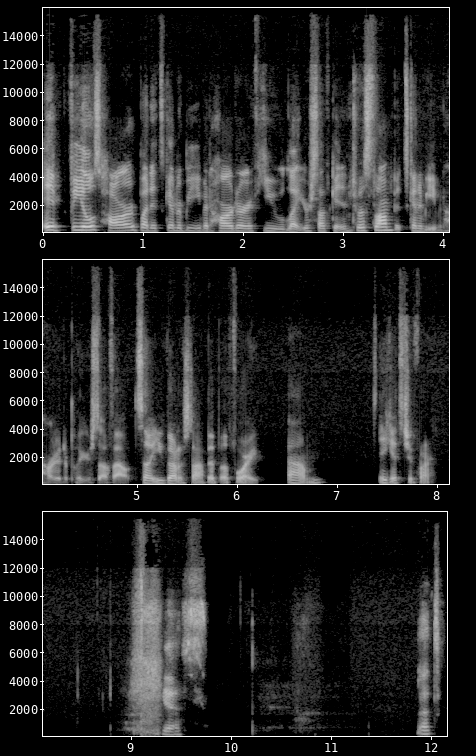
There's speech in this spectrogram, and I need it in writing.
it feels hard, but it's gonna be even harder if you let yourself get into a slump. It's gonna be even harder to pull yourself out. So you gotta stop it before um it gets too far. Yes. That's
